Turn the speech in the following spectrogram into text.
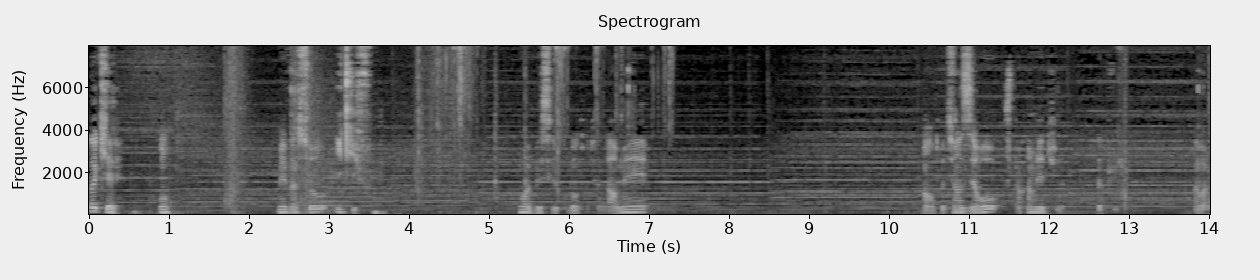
Ok. Mes vassaux, ils kiffent. On va baisser le coût d'entretien de l'armée. Non, entretien 0, je perds quand même des thunes. Pas de plus. Ah voilà,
